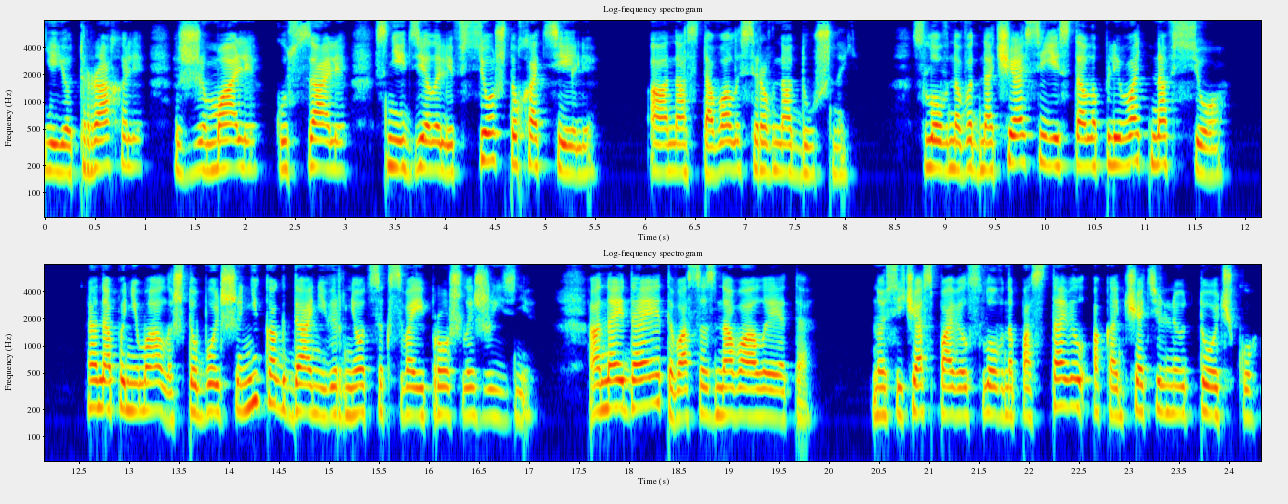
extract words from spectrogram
Ее трахали, сжимали, кусали, с ней делали все, что хотели. А она оставалась равнодушной. Словно в одночасье ей стало плевать на все. Она понимала, что больше никогда не вернется к своей прошлой жизни. Она и до этого осознавала это. Но сейчас Павел словно поставил окончательную точку,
